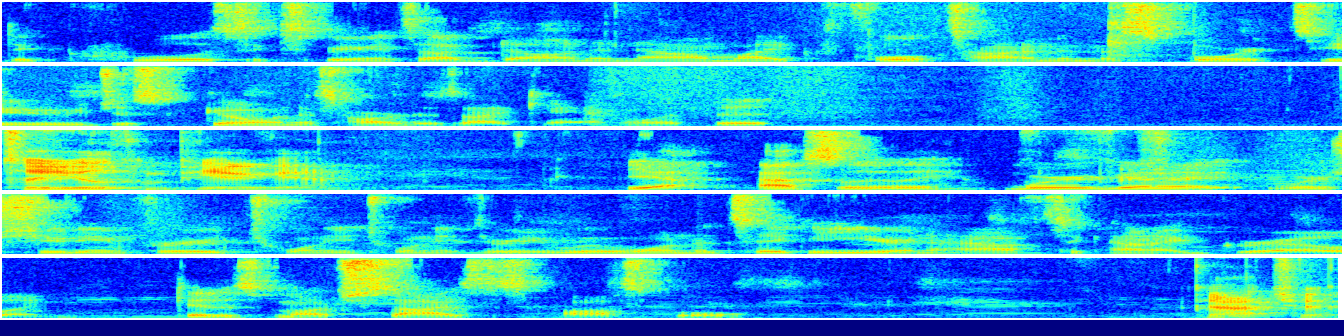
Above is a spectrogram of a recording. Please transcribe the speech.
the coolest experience I've done, and now I'm like full time in the sport too, just going as hard as I can with it. So you'll compete again. Yeah, absolutely. We're gonna we're shooting for 2023. We want to take a year and a half to kind of grow and get as much size as possible. Gotcha.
